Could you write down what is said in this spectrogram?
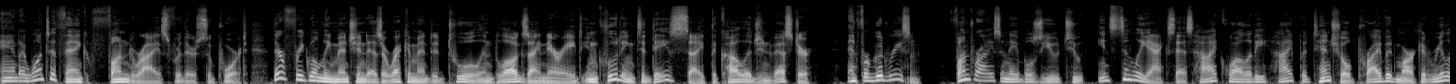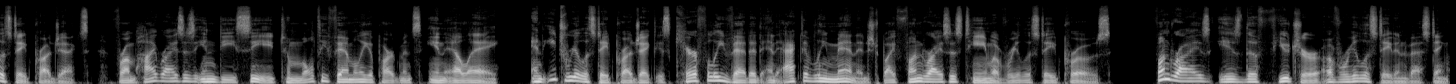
And I want to thank Fundrise for their support. They're frequently mentioned as a recommended tool in blogs I narrate, including today's site, The College Investor, and for good reason. Fundrise enables you to instantly access high quality, high potential private market real estate projects, from high rises in DC to multifamily apartments in LA. And each real estate project is carefully vetted and actively managed by Fundrise's team of real estate pros. Fundrise is the future of real estate investing.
